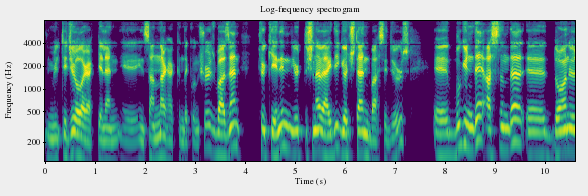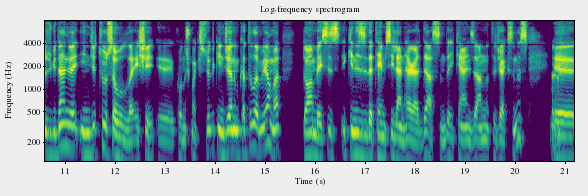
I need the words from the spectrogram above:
mülteci olarak gelen e, insanlar hakkında konuşuyoruz. Bazen Türkiye'nin yurt dışına verdiği göçten bahsediyoruz. E, bugün de aslında e, Doğan Özgüden ve İnci Tuğsavul'la eşi e, konuşmak istiyorduk. İnci Hanım katılamıyor ama Doğan Bey siz ikinizi de temsilen herhalde aslında hikayenizi anlatacaksınız. Evet. Ee,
